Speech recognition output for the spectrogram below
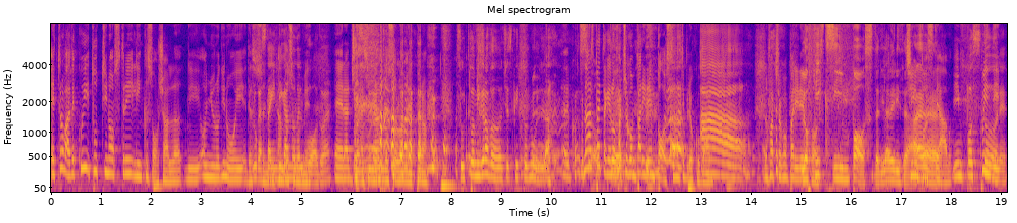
E trovate qui tutti i nostri link social di ognuno di noi. Adesso Luca, stai indicando solo nel me. vuoto, eh. Hai ragione, sto indicando solo me, però. Sul tuo microfono non c'è scritto nulla. Eh, no, aspetta che lo faccio comparire in post, non ti preoccupare. Ah, Lo faccio comparire in Lo post. fixi in post, di la verità. Ci eh. impostiamo. impostore. Quindi,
